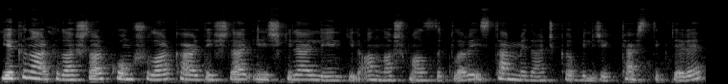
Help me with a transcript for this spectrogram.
Yakın arkadaşlar, komşular, kardeşler, ilişkilerle ilgili anlaşmazlıklara, istenmeden çıkabilecek tersliklere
